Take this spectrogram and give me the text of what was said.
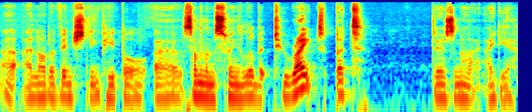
uh, a lot of interesting people. Uh, some of them swing a little bit too right, but there's an idea.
